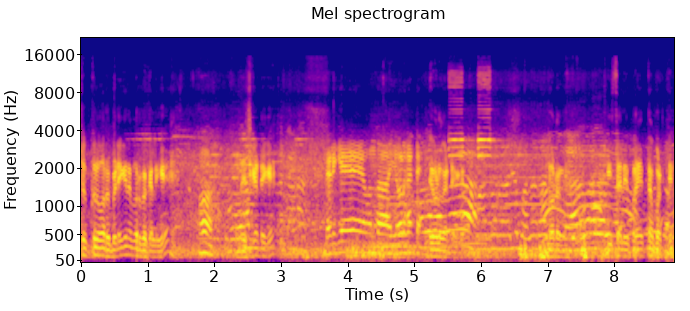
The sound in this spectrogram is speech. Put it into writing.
ಶುಕ್ರವಾರ ಬೆಳಿಗ್ಗೆನೆ ಬರ್ಬೇಕು ಅಲ್ಲಿಗೆ? ಎಷ್ಟು ಗಂಟೆಗೆ? ಬೆಳಿಗ್ಗೆ ಒಂದು ಏಳು ಗಂಟೆ. ಏಳು ಗಂಟೆಗೆ. ನೋಡೋಣ. ಈ ಸಲ ಪ್ರಯತ್ನ ಪಡ್ತೀನಿ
